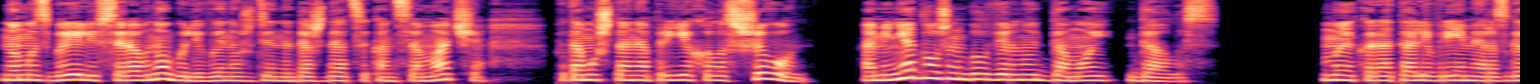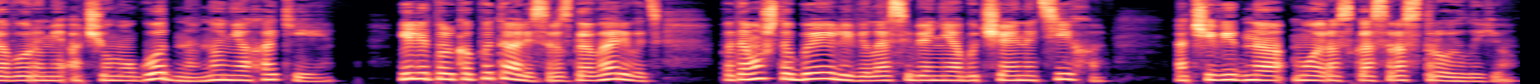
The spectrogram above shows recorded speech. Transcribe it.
но мы с Бейли все равно были вынуждены дождаться конца матча, потому что она приехала с Шивон, а меня должен был вернуть домой Даллас. Мы коротали время разговорами о чем угодно, но не о хоккее. Или только пытались разговаривать, потому что Бейли вела себя необычайно тихо. Очевидно, мой рассказ расстроил ее.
